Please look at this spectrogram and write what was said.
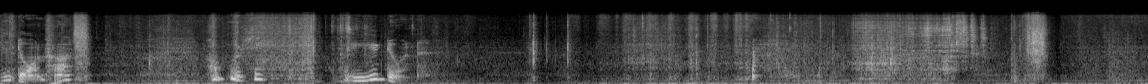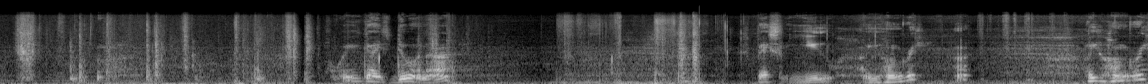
What are you doing, huh? Oh, huh, Lucy? What are you doing? What are you guys doing, huh? Especially you. Are you hungry? Huh? Are you hungry?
